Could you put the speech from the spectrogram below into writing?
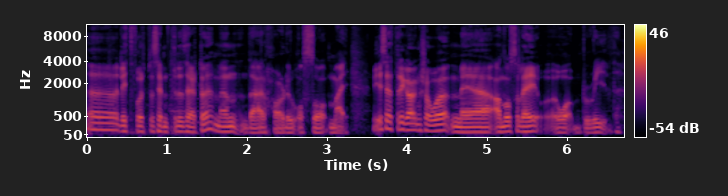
Uh, litt for spesialiserte, men der har du også meg. Vi setter i gang showet med Anno Soleil og Breathe.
